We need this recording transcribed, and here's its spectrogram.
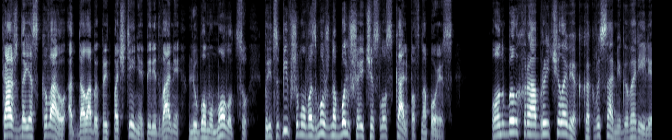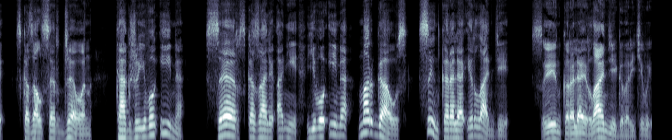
каждая сквау отдала бы предпочтение перед вами любому молодцу, прицепившему, возможно, большее число скальпов на пояс. — Он был храбрый человек, как вы сами говорили, — сказал сэр Джеон. — Как же его имя? — Сэр, — сказали они, — его имя Маргаус, сын короля Ирландии. — Сын короля Ирландии, — говорите вы.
